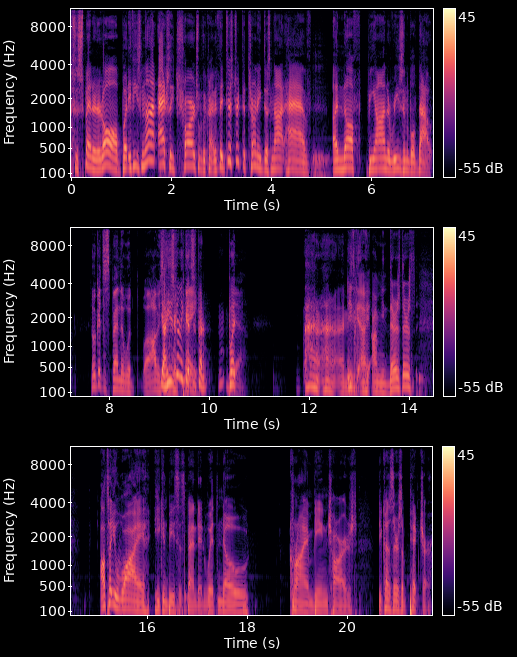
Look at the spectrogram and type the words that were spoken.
suspended at all. But if he's not actually charged with a crime, if the district attorney does not have enough beyond a reasonable doubt, He'll get suspended with uh, obviously. yeah, he's going to get pay. suspended. But Yeah. I don't. I, don't, I mean, He's. I, I mean, there's there's. I'll tell you why he can be suspended with no crime being charged because there's a picture.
